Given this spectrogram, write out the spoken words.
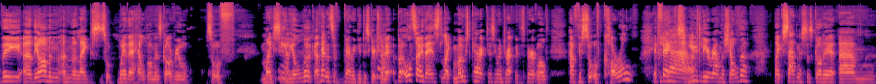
the uh, the arm and, and the legs sort of where they're held on has got a real sort of mycelial look. I think that's a very good description of it. But also, there's like most characters who interact with the spirit world have this sort of coral effect, Yeah. usually around the shoulder. Like sadness has got it. Um,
